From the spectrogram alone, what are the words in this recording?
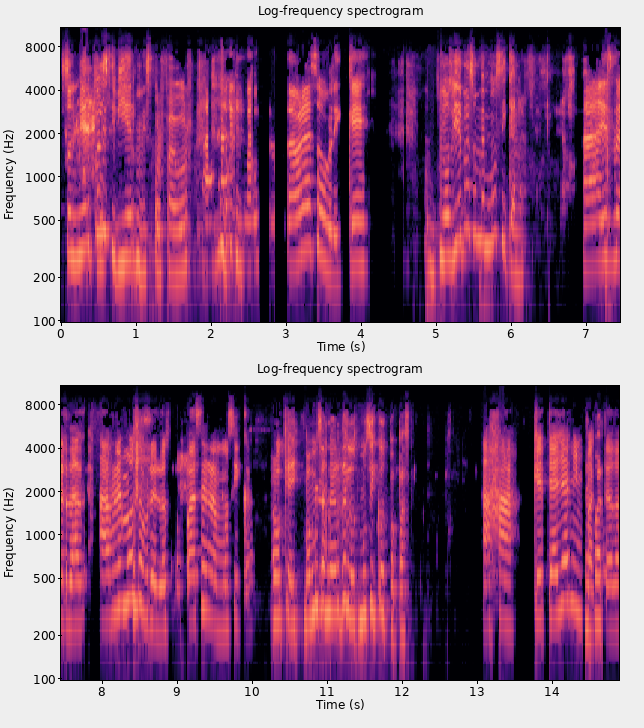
Son miércoles y viernes, por favor. ¿Ahora sobre qué? Los viernes son de música, Ana. Ah, es verdad. Hablemos sobre los papás en la música. Ok, vamos a hablar de los músicos papás. Ajá, que te hayan impactado.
